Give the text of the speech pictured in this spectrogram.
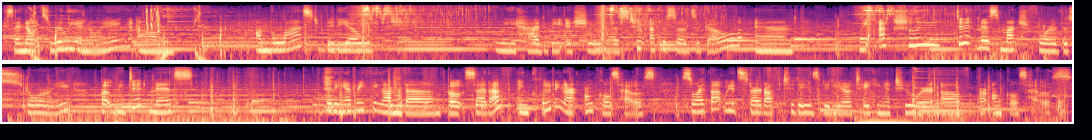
because I know it's really annoying. Um, on the last video, we had the issue as two episodes ago, and we actually didn't miss much for the story, but we did miss getting everything on the boat set up, including our uncle's house. So I thought we'd start off today's video taking a tour of our uncle's house.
